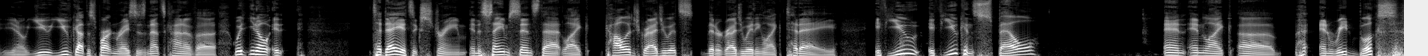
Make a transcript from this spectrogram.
you know, you you've got the Spartan races, and that's kind of uh, with you know, it today it's extreme in the same sense that like college graduates that are graduating like today, if you if you can spell and and like uh and read books.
